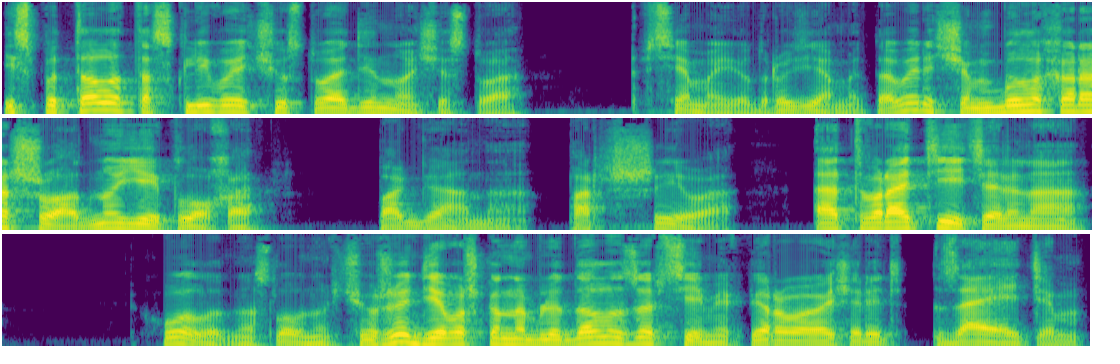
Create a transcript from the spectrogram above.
испытала тоскливое чувство одиночества. Всем ее друзьям и товарищам было хорошо, одно ей плохо. Погано, паршиво, отвратительно. Холодно, словно в чуже, девушка наблюдала за всеми, в первую очередь за этим.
